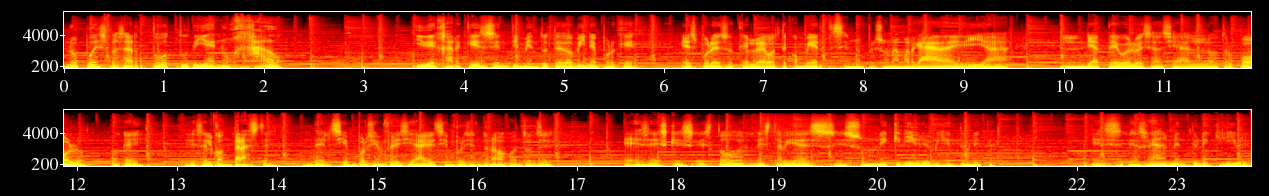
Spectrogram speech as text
no puedes pasar todo tu día enojado y dejar que ese sentimiento te domine, porque es por eso que luego te conviertes en una persona amargada y ya, ya te vuelves hacia el otro polo, ¿ok? Es el contraste del 100% felicidad y el 100% enojo. Entonces, es, que es, todo en esta vida es, es, un equilibrio, mi gente bonita. Es, es realmente un equilibrio.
